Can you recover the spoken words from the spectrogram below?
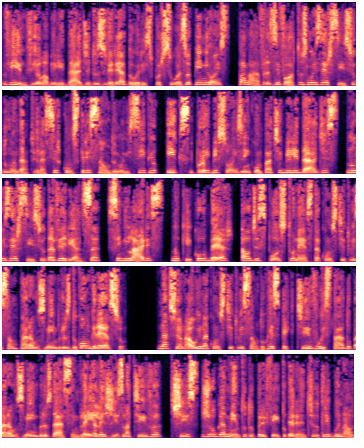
via inviolabilidade dos vereadores por suas opiniões, palavras e votos no exercício do mandato e na circunscrição do município, x proibições e incompatibilidades, no exercício da vereança, similares, no que couber, ao disposto nesta Constituição para os membros do Congresso, nacional e na Constituição do respectivo Estado para os membros da Assembleia Legislativa, x. julgamento do prefeito perante o Tribunal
